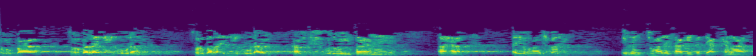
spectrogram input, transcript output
تربا تربا الرهير أولان تربا الرهير أولان كوتري قلوا إنسان آية أي غالبا الرهدها لساكي تتأكنا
